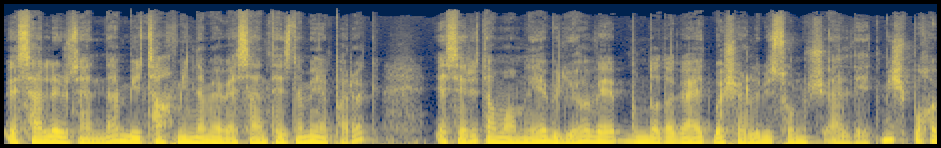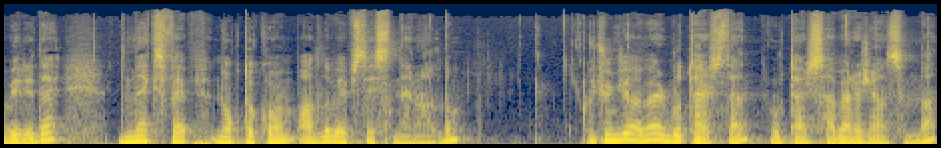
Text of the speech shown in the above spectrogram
eserler üzerinden bir tahminleme ve sentezleme yaparak eseri tamamlayabiliyor ve bunda da gayet başarılı bir sonuç elde etmiş. Bu haberi de thenextweb.com adlı web sitesinden aldım. Üçüncü haber Reuters'ten, Reuters haber ajansından.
